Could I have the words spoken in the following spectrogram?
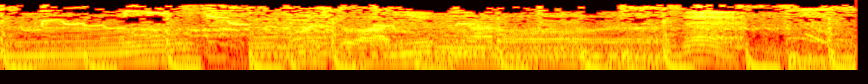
うーん、この人はに、あのね、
